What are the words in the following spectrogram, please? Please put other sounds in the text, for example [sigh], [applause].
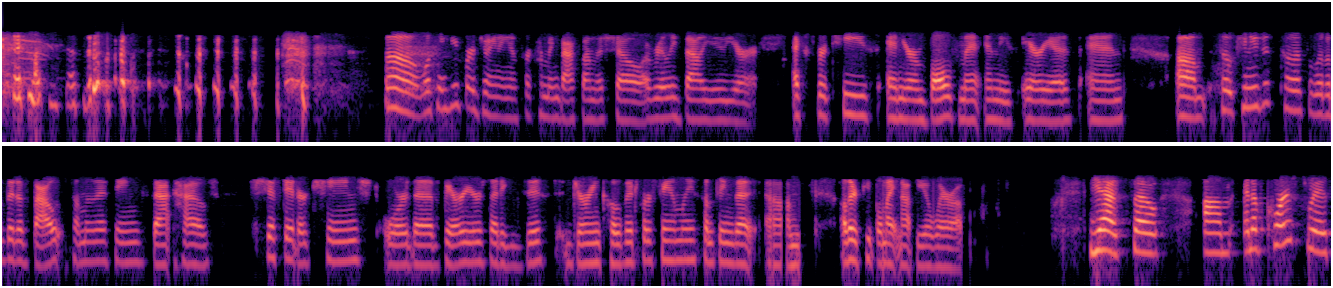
oh, well, thank you for joining and for coming back on the show. I really value your expertise and your involvement in these areas. And um, so, can you just tell us a little bit about some of the things that have shifted or changed, or the barriers that exist during COVID for families? Something that um, other people might not be aware of. Yeah. So, um, and of course, with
